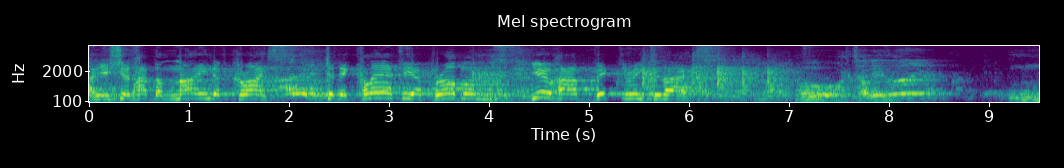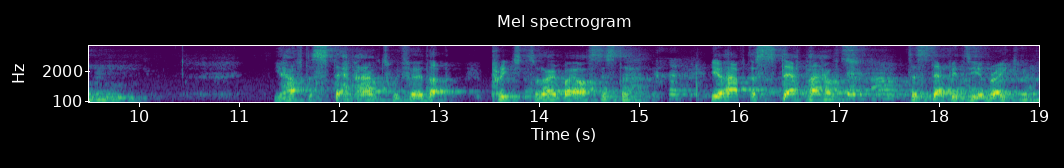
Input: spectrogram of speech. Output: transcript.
And you should have the mind of Christ to declare to your problems, you have victory to that. Oh, I tell you. Hallelujah. You have to step out. We've heard that preached tonight by our sister. You have to step out to step into your breakthrough.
